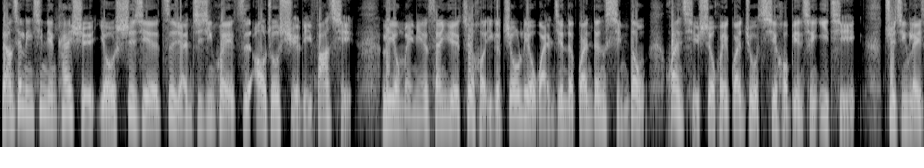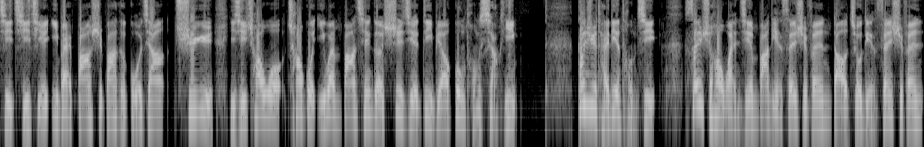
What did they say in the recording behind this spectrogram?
两千零七年开始，由世界自然基金会自澳洲雪梨发起，利用每年三月最后一个周六晚间的关灯行动，唤起社会关注气候变迁议题。至今累计集结一百八十八个国家、区域以及超过超过一万八千个世界地标共同响应。根据台电统计，三十号晚间八点三十分到九点三十分，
